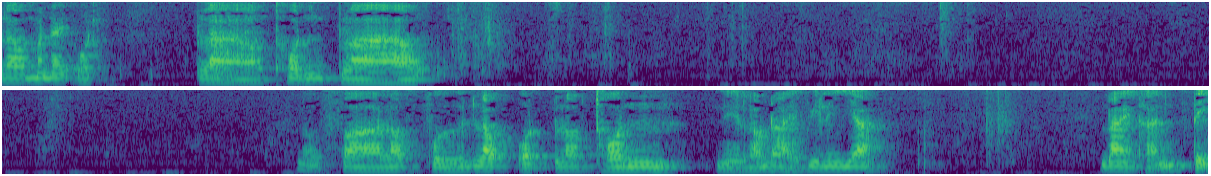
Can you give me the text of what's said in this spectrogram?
เราไม่ได้อดเปล่าทนเปล่า เราฝ่าเราฝืนเราอดเราทนเนี่ยเราได้วิริยะ ได้ขันติ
